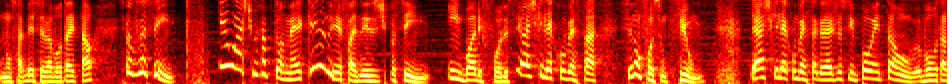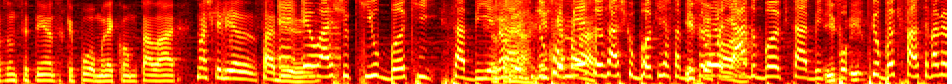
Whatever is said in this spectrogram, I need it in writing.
não saber se ele vai voltar e tal. Então eu fui assim, eu acho que o Capitão América ele não ia fazer isso, tipo assim, embora e foda-se. Eu acho que ele ia conversar, se não fosse um filme, eu acho que ele ia conversar galera, tipo assim, pô, então, eu vou voltar pros anos 70, porque, pô, a mulher que eu amo tá lá. Não acho que ele ia, sabe. É, eu acho que o Buck sabia Não, já. é, Do que eu começo eu já acho que o Buck já sabia. Isso que pelo eu olhar falar. do Buck, sabe? Isso- tipo, e- porque o Buck fala, você vai me,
